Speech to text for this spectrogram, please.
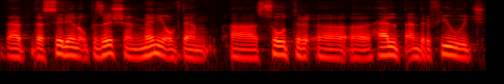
that the Syrian opposition, many of them uh, sought help and refuge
